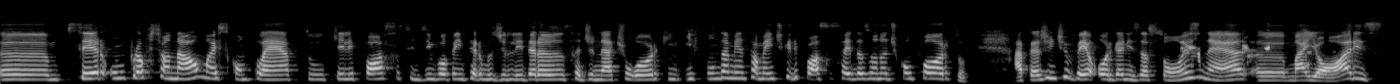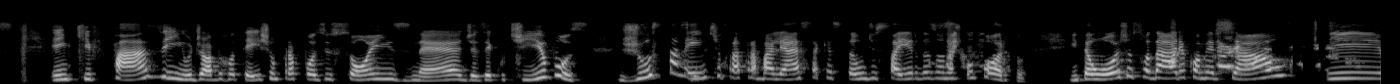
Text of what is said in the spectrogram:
uh, ser um profissional mais completo, que ele possa se desenvolver em termos de liderança, de networking e, fundamentalmente, que ele possa sair da zona de conforto. Até a gente vê organizações né, uh, maiores em que fazem o job rotation para posições né, de executivos justamente para trabalhar essa questão de sair da zona de conforto. Então, hoje eu sou da área comercial e,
